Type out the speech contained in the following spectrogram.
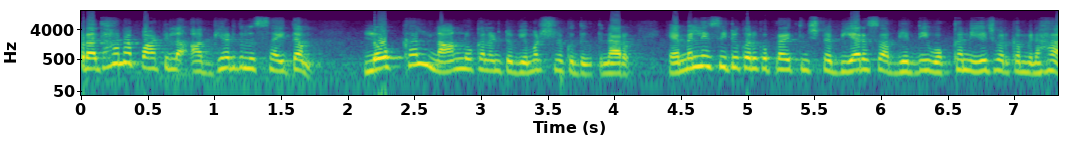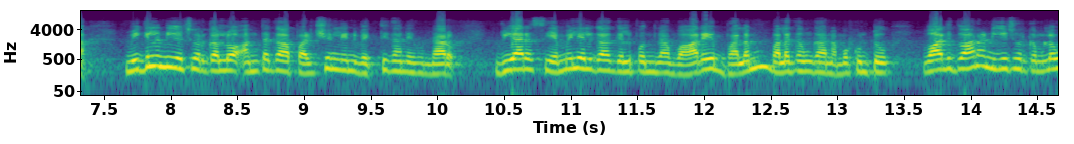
ప్రధాన పార్టీల అభ్యర్థులు సైతం లోకల్ నాన్ లోకల్ అంటూ విమర్శలకు దిగుతున్నారు. ఎమ్మెల్యే సీటు కొరకు ప్రయత్నించిన బీఆర్ఎస్ అభ్యర్థి ఒక్క నియోజకవర్గం మినహా మిగిలిన నియోజకవర్గాల్లో అంతగా పరిచయం లేని వ్యక్తిగానే ఉన్నారు. బీఆర్ఎస్ ఎమ్మెల్యేలుగా గెలుపొందిన వారే బలం బలగంగా నమ్ముకుంటూ వారి ద్వారా నియోజకవర్గంలో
